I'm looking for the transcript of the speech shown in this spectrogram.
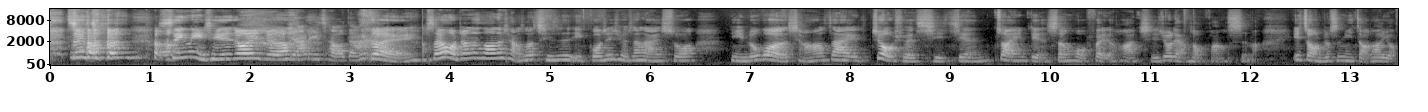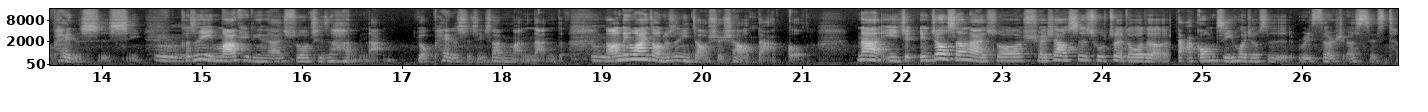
所以心里其实就会觉得压力超大。对，所以我就那时候在想说，其实以国际学生来说，你如果想要在就学期间赚一点生活费的话，其实就两种方式嘛。一种就是你找到有配的实习，嗯，可是以 marketing 来说，其实很难有配的实习，算蛮难的。然后另外一种就是你找学校打工。那以研究生来说，学校试出最多的打工机会就是 research assistant，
